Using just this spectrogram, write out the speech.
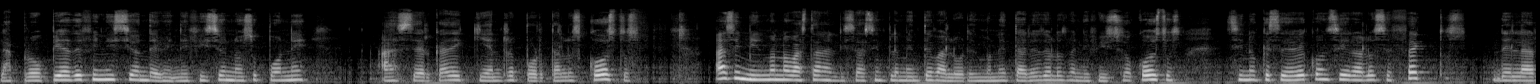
la propia definición de beneficio no supone acerca de quién reporta los costos. Asimismo, no basta analizar simplemente valores monetarios de los beneficios o costos, sino que se debe considerar los efectos de la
